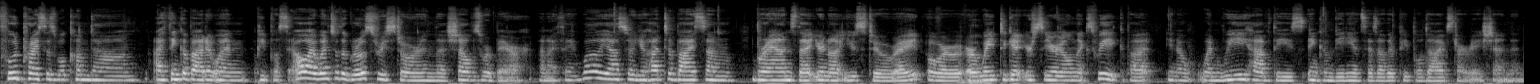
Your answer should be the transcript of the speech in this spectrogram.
food prices will come down. I think about it when people say, "Oh, I went to the grocery store and the shelves were bare," and I think, "Well, yeah, so you had to buy some brands that you're not used to, right? Or or wait to get your cereal next week." But you know, when we have these inconveniences, other people die of starvation in,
